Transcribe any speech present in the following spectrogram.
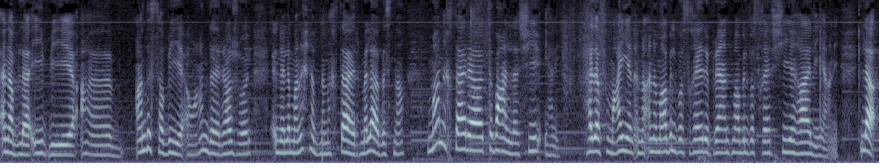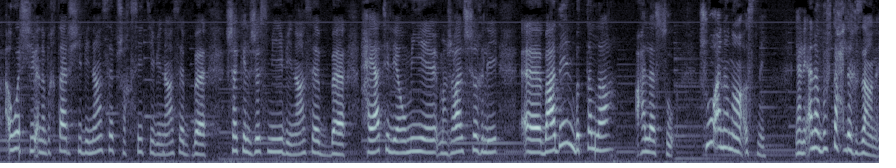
أنا بلاقيه عند الصبية أو عند الرجل إنه لما نحن بدنا نختار ملابسنا ما نختارها تبعا لشيء يعني هدف معين إنه أنا ما بلبس غير براند ما بلبس غير شيء غالي يعني. لا أول شيء أنا بختار شيء بيناسب شخصيتي بيناسب شكل جسمي بيناسب حياتي اليومية مجال شغلي. آه بعدين بتطلع على السوق. شو أنا ناقصني؟ يعني أنا بفتح الخزانة.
